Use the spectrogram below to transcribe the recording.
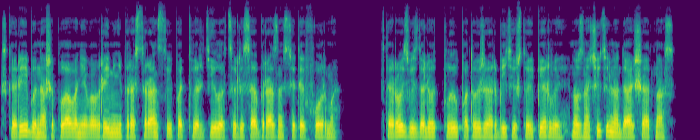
Скорее бы наше плавание во времени и пространстве подтвердило целесообразность этой формы. Второй звездолет плыл по той же орбите, что и первый, но значительно дальше от нас.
